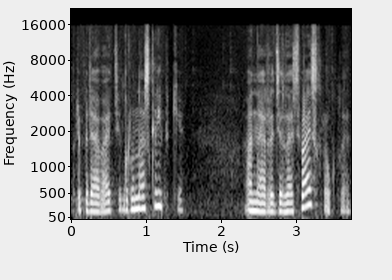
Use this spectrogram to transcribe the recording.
преподавать игру на скрипке. Она родилась в Айскрукле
